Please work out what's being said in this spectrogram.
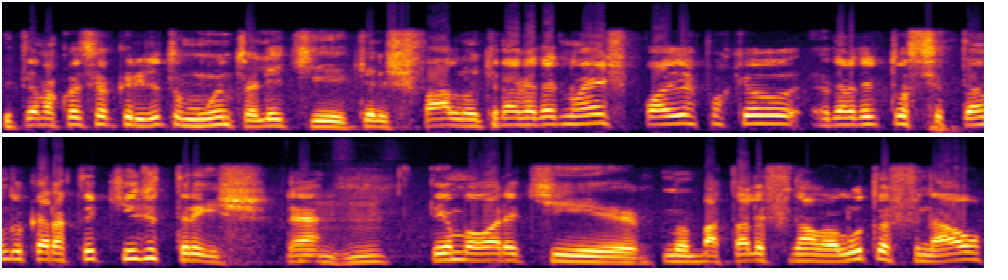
e tem uma coisa que eu acredito muito ali que, que eles falam, que na verdade não é spoiler, porque eu, eu na verdade, tô citando o Karate Kid 3, né? Uhum. Tem uma hora que, na batalha final, na luta final,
